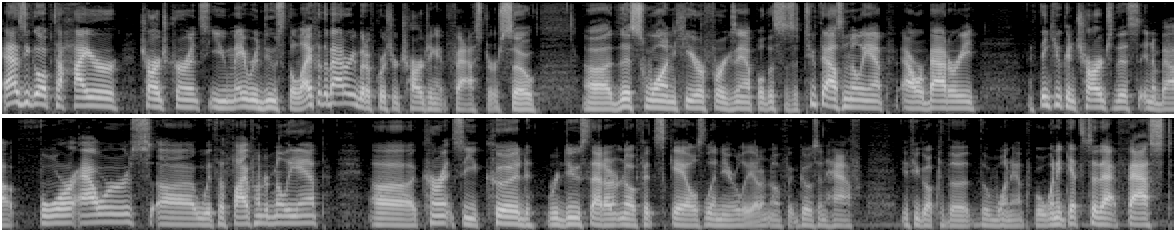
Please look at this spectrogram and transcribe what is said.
As you go up to higher charge currents, you may reduce the life of the battery, but of course you're charging it faster. So uh, this one here, for example, this is a 2000 milliamp hour battery. I think you can charge this in about four hours uh, with a 500 milliamp uh, current, so you could reduce that. I don't know if it scales linearly. I don't know if it goes in half if you go up to the, the one amp. But when it gets to that fast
